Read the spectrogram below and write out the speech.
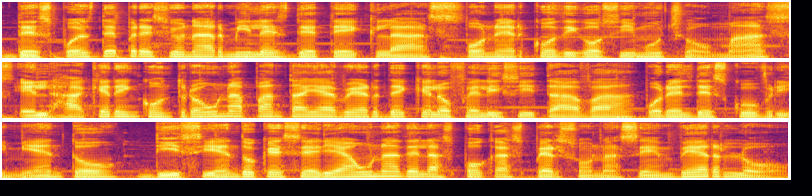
Después de presionar miles de teclas, poner códigos y mucho más, el hacker encontró una pantalla verde que lo felicitaba por el descubrimiento, diciendo que sería una de las pocas personas en verlo.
